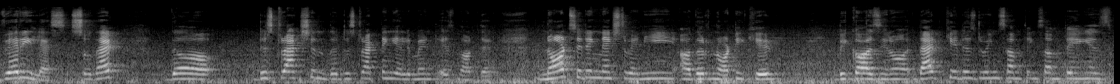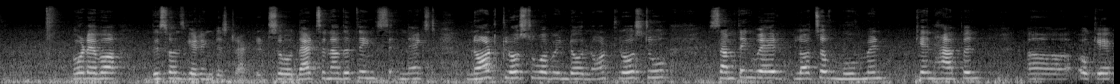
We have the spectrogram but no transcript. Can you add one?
very less so that the distraction the distracting element is not there. Not sitting next to any other naughty kid because you know that kid is doing something something is whatever this one's getting distracted. So that's another thing. Next not close to a window not close to something where lots of movement can happen. Uh, okay.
